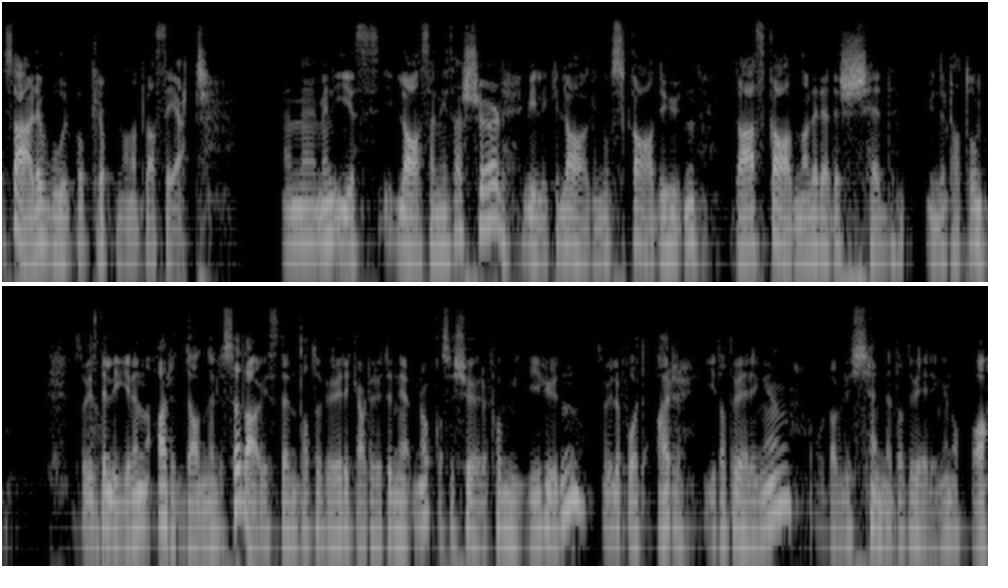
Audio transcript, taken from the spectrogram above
Og så er det hvor på kroppen han er plassert. Men, eh, men IS, laseren i seg sjøl vil ikke lage noe skade i huden. Da er skaden allerede skjedd under tattoen. Så hvis det ligger en arrdannelse, da, hvis en tatovør ikke har vært rutinert nok, og så kjører for mye i huden, så vil du få et arr i tatoveringen, og da vil du kjenne tatoveringen oppå.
